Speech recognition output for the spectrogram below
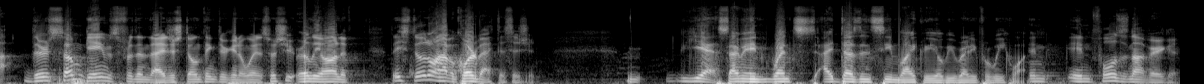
Uh, there's some games for them that I just don't think they're going to win, especially early on. If they still don't have a quarterback decision, Yes, I mean, once it doesn't seem likely you'll be ready for week one. and in Foles is not very good.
